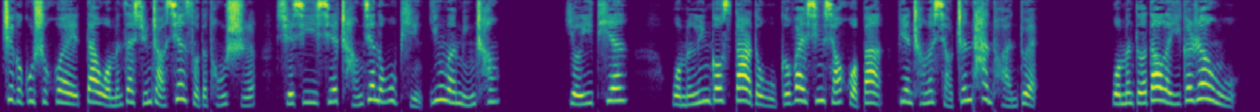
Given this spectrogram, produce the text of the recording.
这个故事会带我们在寻找线索的同时，学习一些常见的物品英文名称。有一天，我们 Lingo Star 的五个外星小伙伴变成了小侦探团队。我们得到了一个任务，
